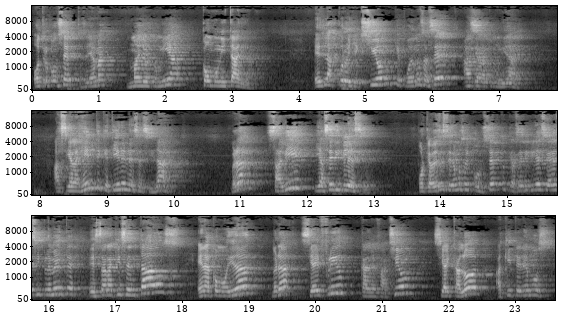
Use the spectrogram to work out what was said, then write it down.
Otro concepto se llama mayordomía comunitaria. Es la proyección que podemos hacer hacia la comunidad, hacia la gente que tiene necesidad. ¿Verdad? Salir y hacer iglesia. Porque a veces tenemos el concepto que hacer iglesia es simplemente estar aquí sentados en la comodidad, ¿verdad? Si hay frío, calefacción, si hay calor, aquí tenemos,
